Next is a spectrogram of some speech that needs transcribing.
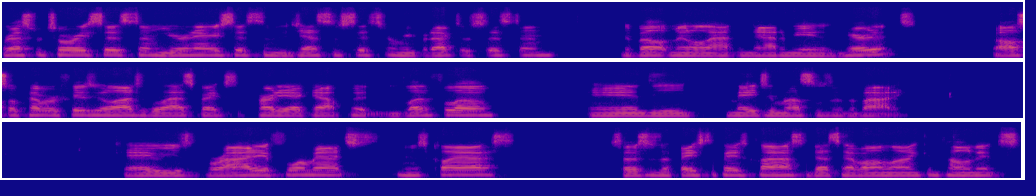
respiratory system, urinary system, digestive system, reproductive system, developmental anatomy and inheritance. We also cover physiological aspects of cardiac output and blood flow and the major muscles of the body. Okay, we use a variety of formats in this class. So this is a face-to-face -face class. It does have online components.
